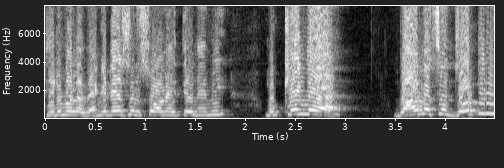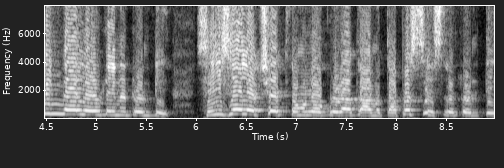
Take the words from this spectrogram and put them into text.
తిరుమల వెంకటేశ్వర స్వామి అయితేనేమి ముఖ్యంగా ద్వాదశ జ్యోతిర్లింగాల్లో ఒకటైనటువంటి శ్రీశైల క్షేత్రంలో కూడా తాను తపస్సు చేసినటువంటి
